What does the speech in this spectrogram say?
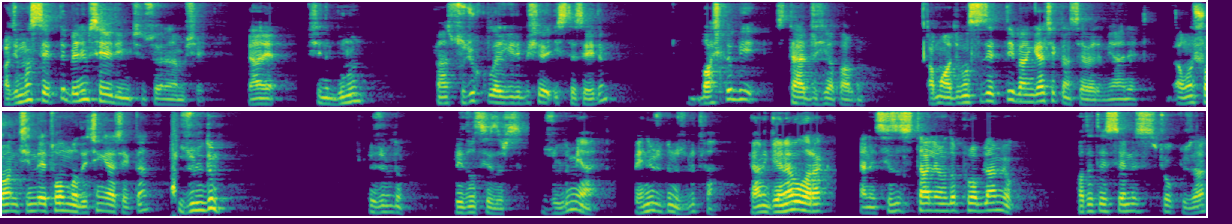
Acımasız etli benim sevdiğim için söylenen bir şey. Yani şimdi bunun ben sucukla ilgili bir şey isteseydim başka bir tercih yapardım. Ama acımasız etliyi ben gerçekten severim yani. Ama şu an içinde et olmadığı için gerçekten üzüldüm. Üzüldüm. Little Caesars. Üzüldüm yani. Beni üzdünüz lütfen. Yani genel olarak yani Caesars Italiano'da problem yok. Patatesleriniz çok güzel.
